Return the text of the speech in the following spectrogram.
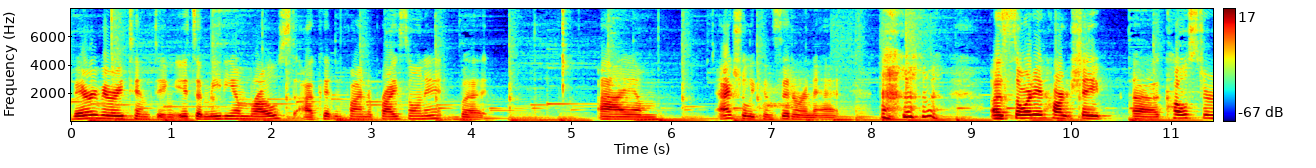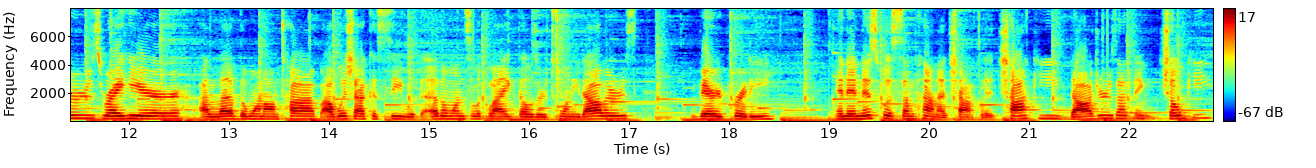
Very, very tempting. It's a medium roast. I couldn't find a price on it, but I am actually considering that. Assorted heart-shaped uh, coasters right here. I love the one on top. I wish I could see what the other ones look like. Those are $20. Very pretty. And then this was some kind of chocolate. Chalky Dodgers, I think. Choky.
